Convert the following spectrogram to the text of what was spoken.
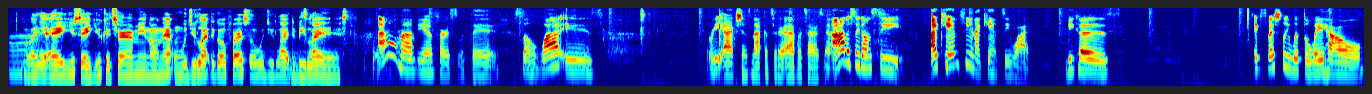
Lady um, A, you said you could chime in on that one. Would you like to go first or would you like to be last? I don't mind being first with that. So why is reactions not considered advertisement? I honestly don't see I can see and I can't see why. Because especially with the way how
